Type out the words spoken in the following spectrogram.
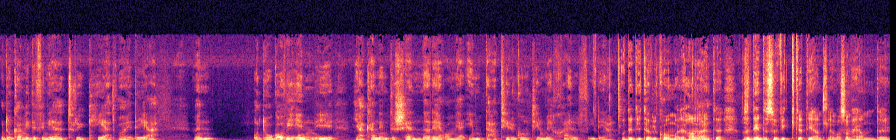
och då kan vi definiera trygghet, vad är det? Men, och då går vi in i, jag kan inte känna det om jag inte har tillgång till mig själv i det. Och det är dit jag vill komma. Det handlar Ja. inte... Alltså det är inte så viktigt egentligen vad som händer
